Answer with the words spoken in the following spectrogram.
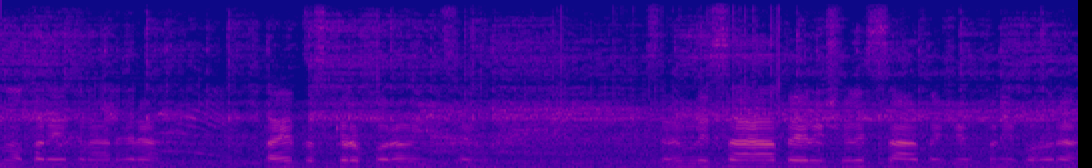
No tady je to nádhera. Tady je to skoro po rovince. 70, jedu 60, takže úplně pohoda.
